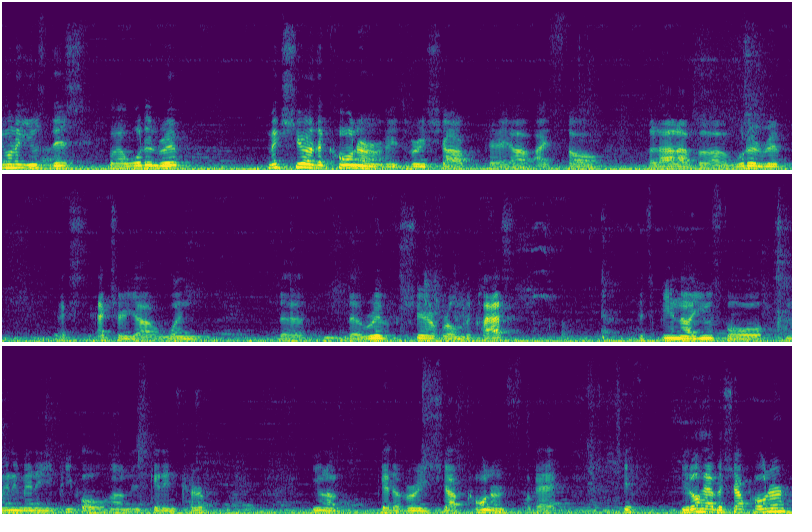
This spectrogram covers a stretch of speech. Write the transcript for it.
And then you want to use this uh, wooden rib. Make sure the corner is very sharp. Okay, uh, I saw a lot of uh, wooden rib. Actually, uh, when the the rib share from the class, it's been uh, used for many many people, and it's getting curved. You want to get a very sharp corners. Okay, if you don't have a sharp corner,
